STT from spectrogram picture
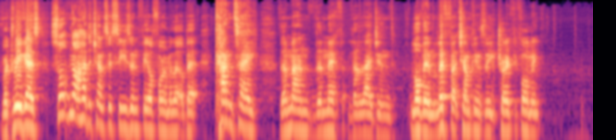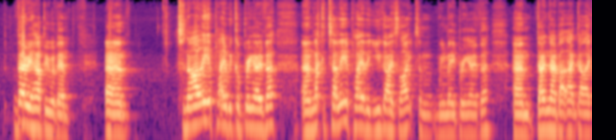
Rodriguez, sort of not had a chance this season, feel for him a little bit. Kante, the man, the myth, the legend. Love him. Lift that Champions League trophy for me. Very happy with him. Um, Tonali, a player we could bring over. Um, Locatelli, a player that you guys liked and we may bring over. Um, don't know about that guy.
